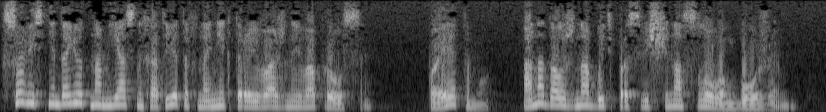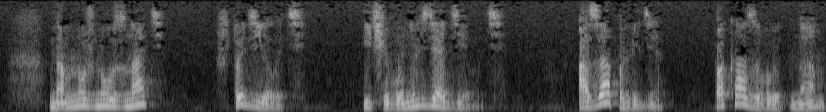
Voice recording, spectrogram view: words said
Совесть не дает нам ясных ответов на некоторые важные вопросы, поэтому она должна быть просвещена Словом Божиим. Нам нужно узнать, что делать и чего нельзя делать. А заповеди показывают нам,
